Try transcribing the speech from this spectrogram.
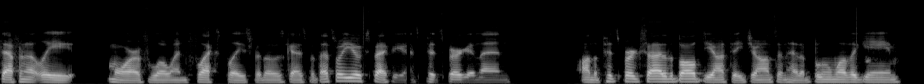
Definitely more of low end flex plays for those guys, but that's what you expect against Pittsburgh. And then on the Pittsburgh side of the ball, Diontae Johnson had a boom of a game.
